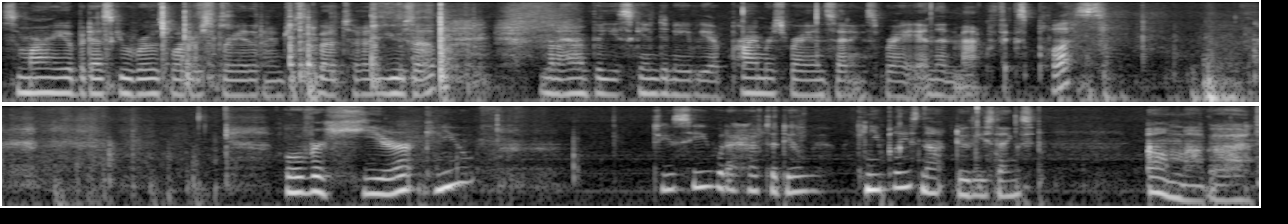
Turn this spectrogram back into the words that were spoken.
some Mario Badescu Rose Water Spray that I'm just about to use up, and then I have the Skindinavia Primer Spray and Setting Spray, and then MAC Fix Plus over here. Can you do you see what I have to deal with? Can you please not do these things? Oh my god.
